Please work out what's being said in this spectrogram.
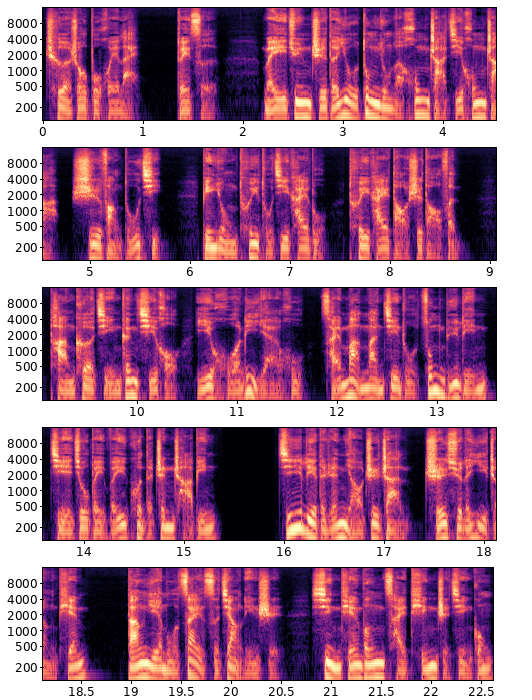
撤收不回来，对此，美军只得又动用了轰炸机轰炸，释放毒气，并用推土机开路，推开岛石倒粪，坦克紧跟其后，以火力掩护，才慢慢进入棕榈林，解救被围困的侦察兵。激烈的人鸟之战持续了一整天。当夜幕再次降临时，信天翁才停止进攻。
